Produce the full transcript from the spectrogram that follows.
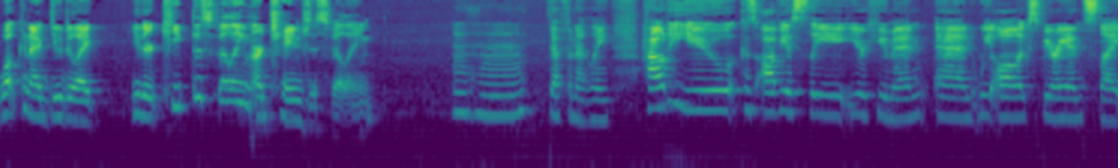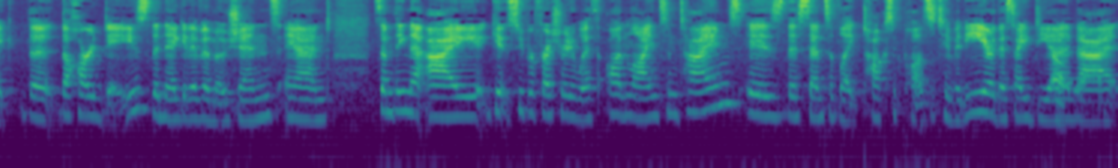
what can I do to like either keep this feeling or change this feeling. Mm-hmm. Definitely. How do you? Because obviously you're human, and we all experience like the the hard days, the negative emotions, and something that I get super frustrated with online sometimes is this sense of like toxic positivity or this idea oh, that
